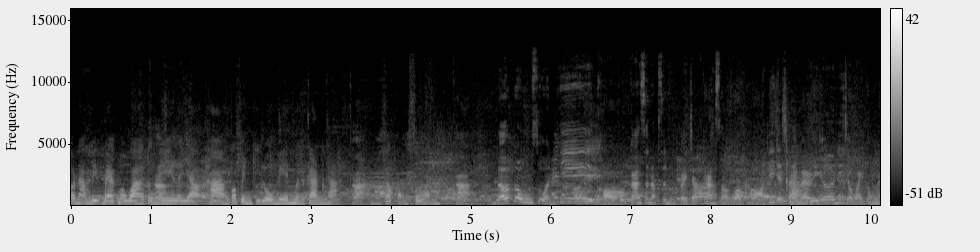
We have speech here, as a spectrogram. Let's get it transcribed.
ก็นำบิ๊กแบ็กมาวางตรงนี้ค่ะ ระยะทางก็เป็นกิโลเมตรเหมือนกันค่ะค่ะ เจ้าของสวน ค่ะ แล้วตรงส่วนที่ขอการสนับสนุนไปจากทางสปพที่จะใช้ค่ะ แบรีเออร์นี่จะไว้ตรงไหน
